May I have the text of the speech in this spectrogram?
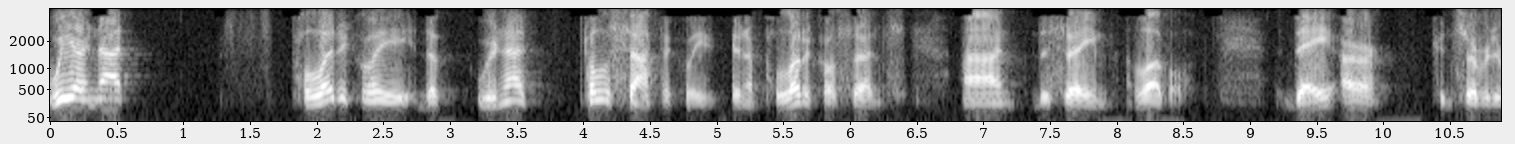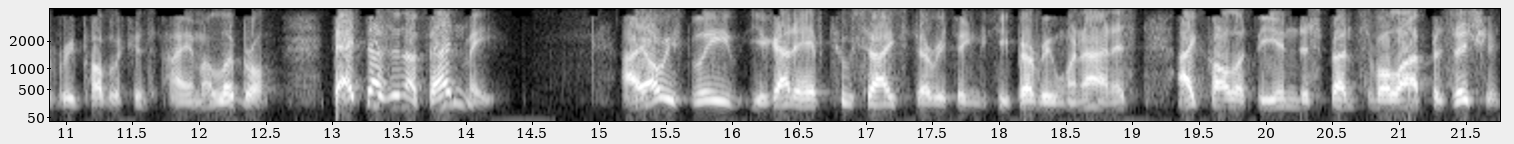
we are not politically, the, we're not philosophically, in a political sense, on the same level. They are conservative Republicans. I am a liberal. That doesn't offend me. I always believe you got to have two sides to everything to keep everyone honest. I call it the indispensable opposition.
